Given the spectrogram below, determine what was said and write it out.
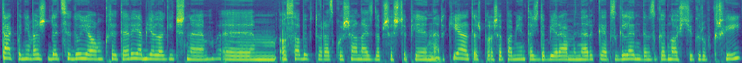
Tak, ponieważ decydują kryteria biologiczne em, osoby, która zgłoszona jest do przeszczepienia nerki, ale też proszę pamiętać, dobieramy nerkę względem zgodności grup krwi,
